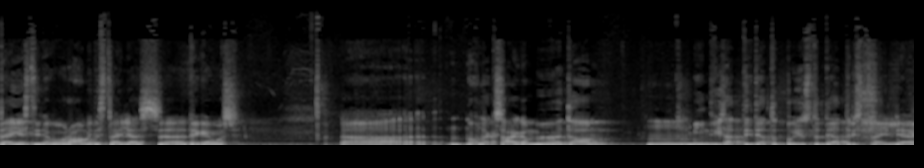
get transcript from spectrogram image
täiesti nagu raamidest väljas äh, tegevus Äh, noh, läks aega mööda. Mind visati teatud põhjustel teatrist välja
